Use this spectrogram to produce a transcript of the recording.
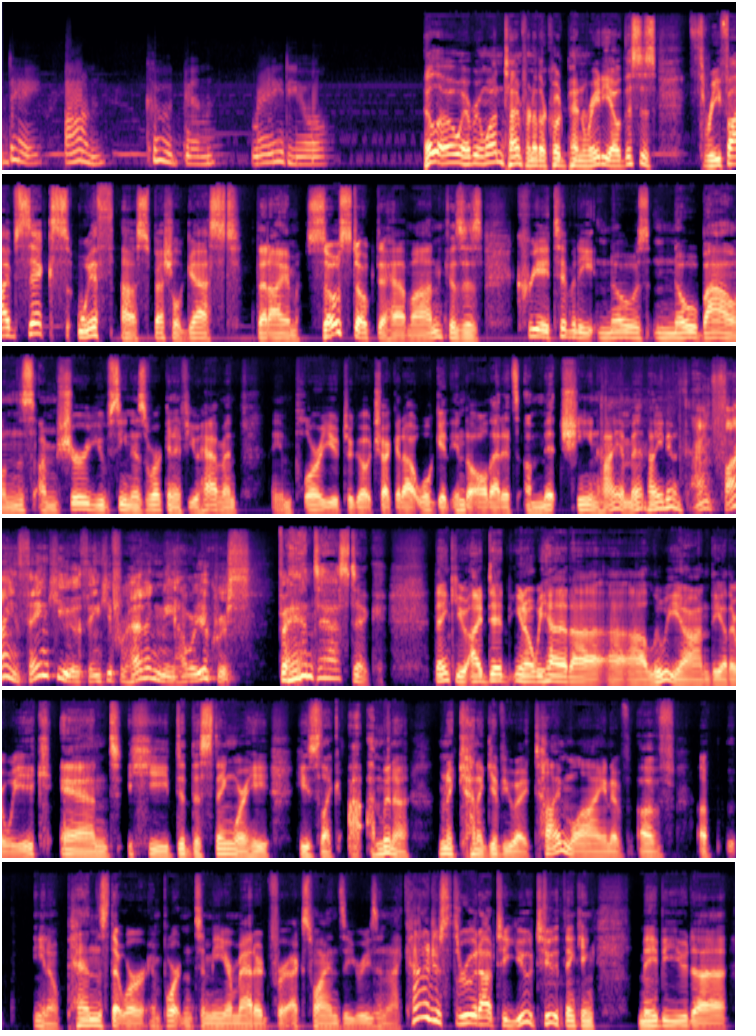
Friday on CodePen Radio. Hello, everyone. Time for another CodePen Radio. This is 356 with a special guest that I am so stoked to have on because his creativity knows no bounds. I'm sure you've seen his work, and if you haven't, I implore you to go check it out. We'll get into all that. It's Amit Sheen. Hi, Amit. How are you doing? I'm fine. Thank you. Thank you for having me. How are you, Chris? Fantastic. Thank you. I did, you know, we had uh, uh, uh, Louis on the other week and he did this thing where he he's like I- am going to I'm going to kind of give you a timeline of of of you know, pens that were important to me or mattered for X, Y, and Z reason. And I kind of just threw it out to you too, thinking maybe you'd uh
